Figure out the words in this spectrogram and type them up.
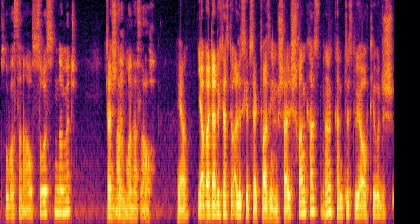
sowas dann auszurüsten damit, das macht man das auch. Ja. ja, aber dadurch, dass du alles jetzt ja quasi im Schaltschrank hast, ne, könntest du ja auch theoretisch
